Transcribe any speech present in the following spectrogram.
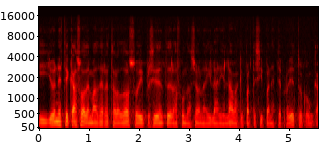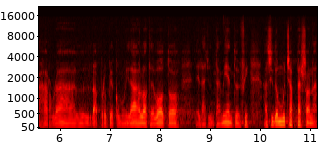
Y yo en este caso, además de restaurador, soy presidente de la Fundación Aguilar y Lava, que participa en este proyecto con Caja Rural, la propia comunidad, los devotos, el ayuntamiento, en fin, han sido muchas personas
